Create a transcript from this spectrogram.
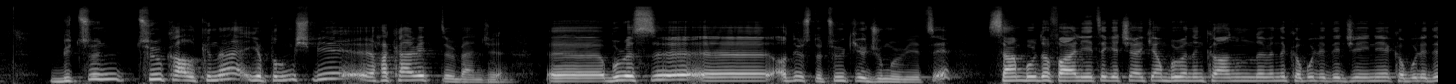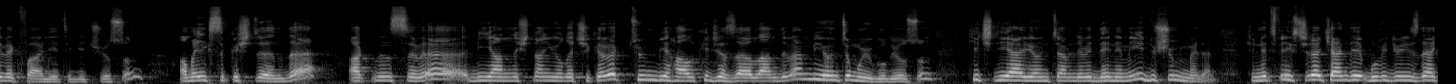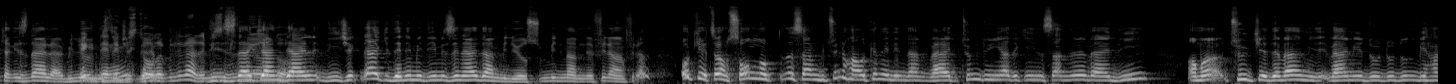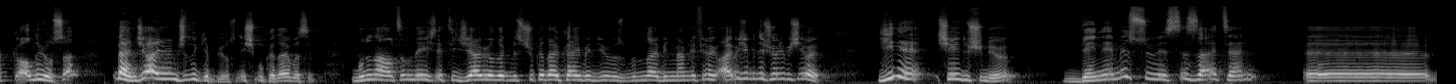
bütün Türk halkına yapılmış bir e, hakarettir bence. Ee, burası e, adı üstünde Türkiye Cumhuriyeti. Sen burada faaliyete geçerken buranın kanunlarını kabul edeceğini kabul ederek faaliyete geçiyorsun. Ama ilk sıkıştığında aklın sıra bir yanlıştan yola çıkarak tüm bir halkı cezalandıran bir yöntem uyguluyorsun. Hiç diğer yöntemleri denemeyi düşünmeden. Şimdi Netflixçiler kendi bu videoyu izlerken izlerler biliyorum Peki denemiş de olabilirler de biz izlerken der, diyecekler ki denemediğimizi nereden biliyorsun bilmem ne filan filan. Okey tamam son noktada sen bütün halkın elinden ver, tüm dünyadaki insanlara verdiğin ama Türkiye'de vermeyi, vermeyi durdurduğun bir hakkı alıyorsan bence ayrımcılık yapıyorsun. İş bu kadar basit. Bunun altında işte ticari olarak biz şu kadar kaybediyoruz bunlar bilmem ne filan. Ayrıca bir de şöyle bir şey var. Yine şey düşünüyorum. Deneme süresi zaten eee,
